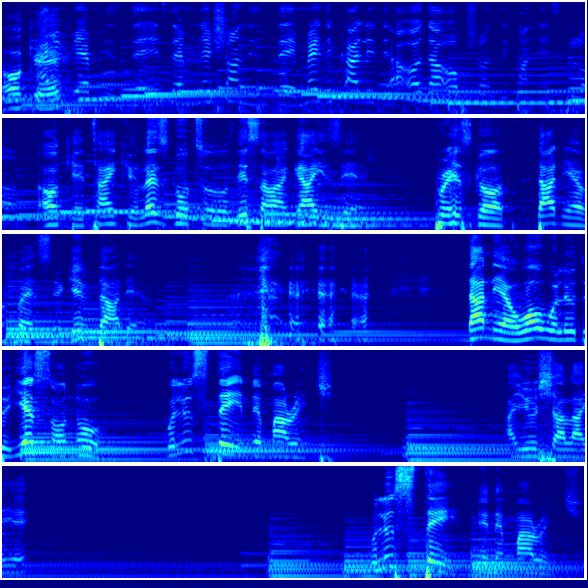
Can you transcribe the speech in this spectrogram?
Okay. IVF is there. Insemination is there. Medically, there are other options you can explore. Okay, thank you. Let's go to this. Our guy is here. Praise God. Daniel first. You give Daniel. Daniel, what will you do? Yes or no? Will you stay in the marriage? Are you shalaye? Will you stay in a marriage?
